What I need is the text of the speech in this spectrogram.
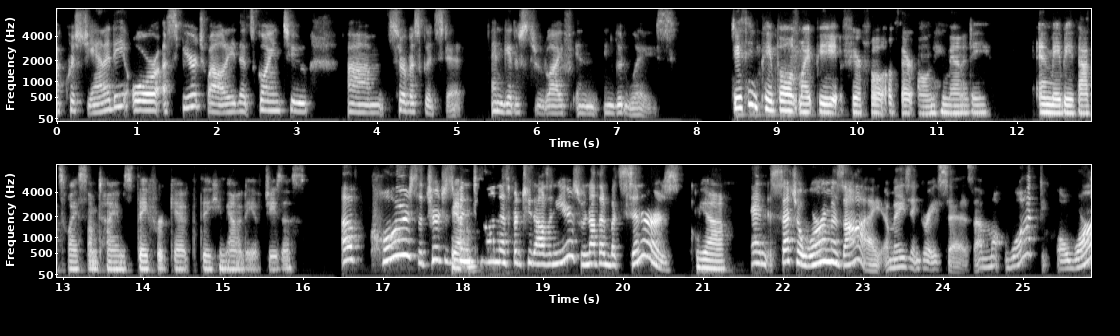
a Christianity or a spirituality that's going to um, serve us good stead and get us through life in, in good ways. Do you think people might be fearful of their own humanity? And maybe that's why sometimes they forget the humanity of Jesus. Of course, the church has yeah. been telling us for 2,000 years we're nothing but sinners. Yeah. And such a worm as I, Amazing Grace says. I'm, what? A worm?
